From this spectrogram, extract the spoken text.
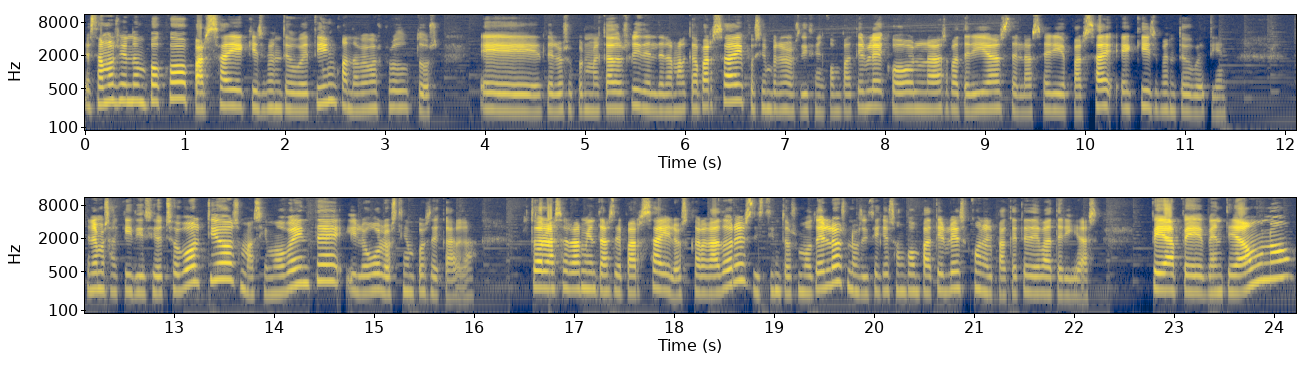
Estamos viendo un poco Parsai X20V Team cuando vemos productos eh, de los supermercados Lidl de la marca Parsai, pues siempre nos dicen compatible con las baterías de la serie Parsai X20V Team. Tenemos aquí 18 voltios, máximo 20 y luego los tiempos de carga. Todas las herramientas de Parsai y los cargadores, distintos modelos, nos dice que son compatibles con el paquete de baterías PAP20A1,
